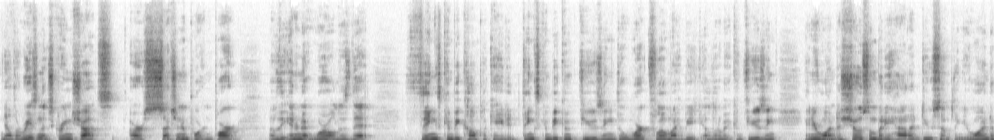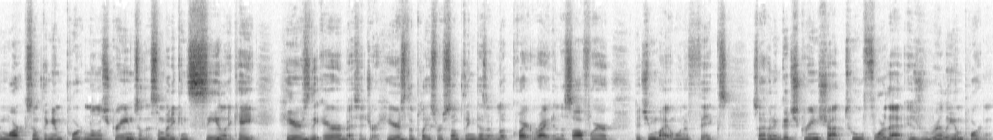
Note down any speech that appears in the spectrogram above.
Now, the reason that screenshots are such an important part of the internet world is that things can be complicated, things can be confusing, the workflow might be a little bit confusing, and you're wanting to show somebody how to do something. You're wanting to mark something important on the screen so that somebody can see, like, hey, here's the error message, or here's the place where something doesn't look quite right in the software that you might want to fix. So having a good screenshot tool for that is really important.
